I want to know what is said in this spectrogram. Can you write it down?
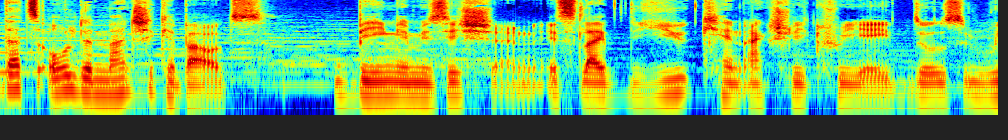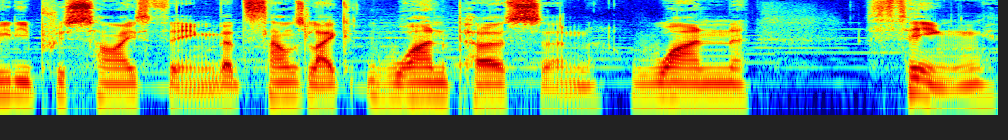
That's all the magic about being a musician. It's like you can actually create those really precise things that sounds like one person, one thing,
